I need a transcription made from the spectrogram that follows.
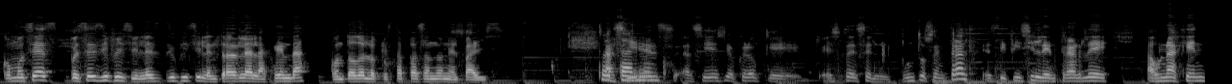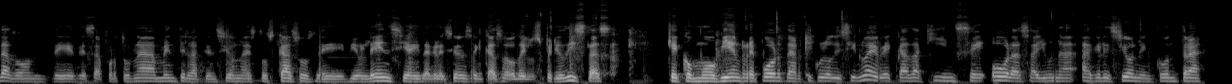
como sea, pues es difícil, es difícil entrarle a la agenda con todo lo que está pasando en el país. Así es, así es, yo creo que este es el punto central. Es difícil entrarle a una agenda donde desafortunadamente la atención a estos casos de violencia y de agresiones en caso de los periodistas, que como bien reporta artículo 19, cada 15 horas hay una agresión en contra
